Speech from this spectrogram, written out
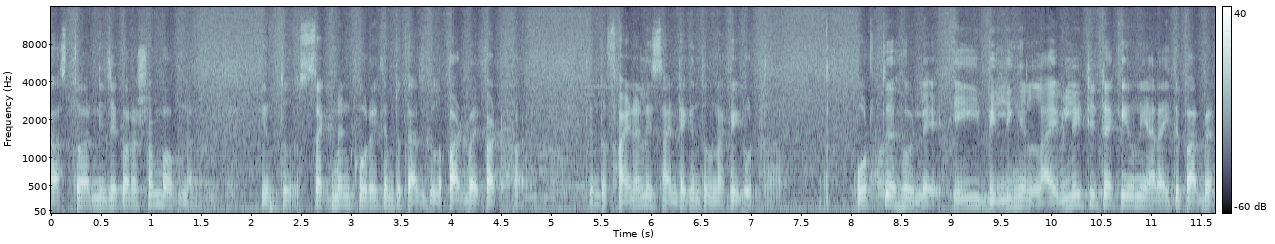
কাজ তো আর নিজে করা সম্ভব না। কিন্তু সেগমেন্ট করে কিন্তু কাজগুলো পার্ট বাই পার্ট হয়। কিন্তু ফাইনালি সাইনটা কিন্তু ওনাকেই করতে হবে। করতে হলে এই বিল্ডিংয়ের লাইবিলিটিটা কি উনি এড়াইতে পারবেন।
